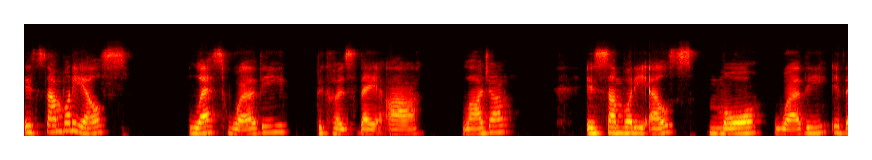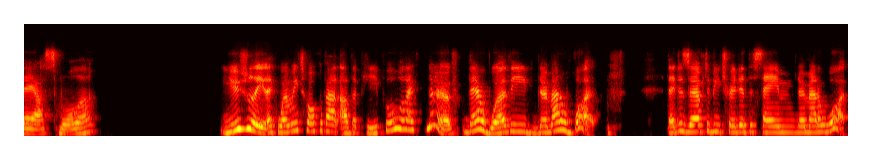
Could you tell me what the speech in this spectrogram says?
Is somebody else less worthy because they are larger? Is somebody else more worthy if they are smaller? Usually, like when we talk about other people, we're like, no, they're worthy no matter what. They deserve to be treated the same no matter what.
